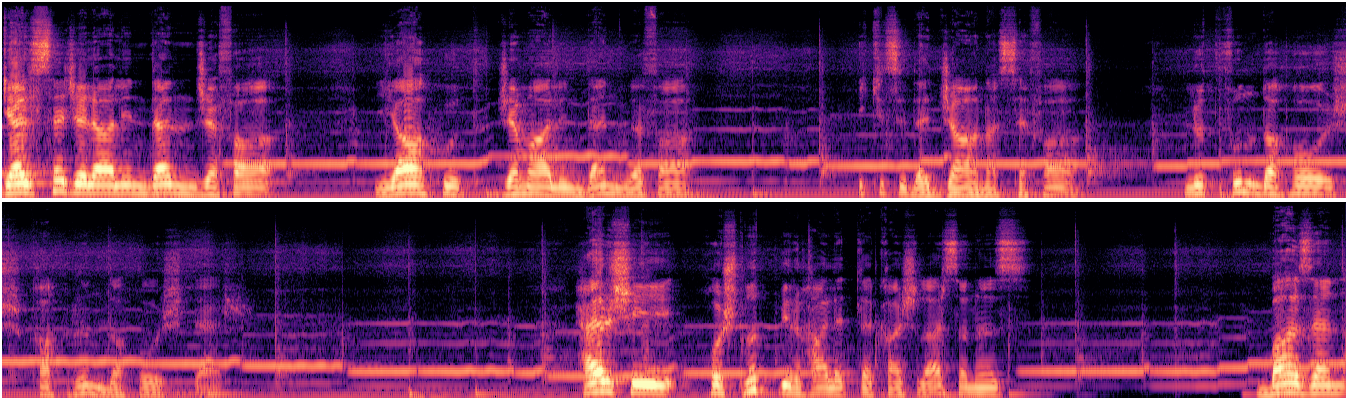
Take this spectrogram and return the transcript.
Gelse celalinden cefa yahut cemalinden vefa İkisi de cana sefa, lütfun da hoş, kahrın da hoş der. Her şeyi hoşnut bir haletle karşılarsanız, bazen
